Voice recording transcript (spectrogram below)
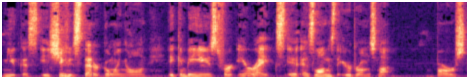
mucus issues that are going on. It can be used for earaches it, as long as the eardrum's not burst.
